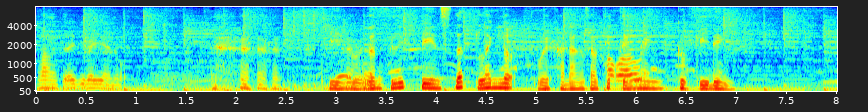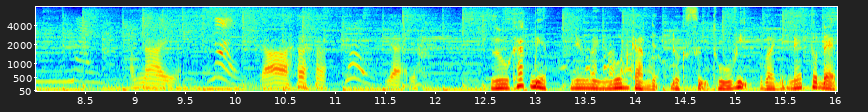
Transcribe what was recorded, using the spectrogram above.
Vâng, tới đây đi bây giờ nội thì người dân Philippines rất lanh lợi với khả năng giao tiếp tiếng Anh cực kỳ đỉnh. Hôm nay Dạ Dạ Dù khác biệt nhưng mình luôn cảm nhận được sự thú vị và những nét tốt đẹp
